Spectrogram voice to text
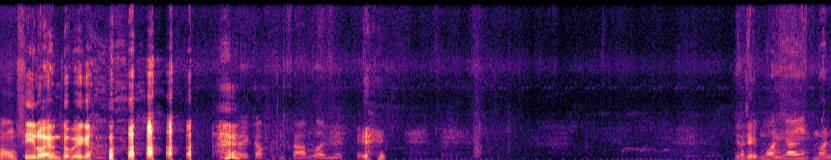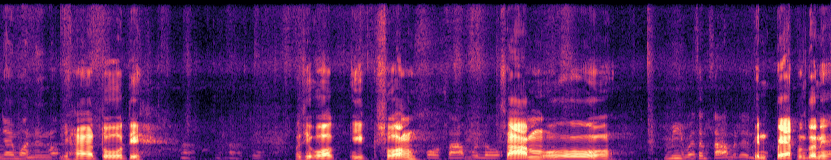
ห้อง400มันตัวไปกับ ไปกลับก็สิ300เมตร ก็สิม่วนใหญ่ม่วนใหญ่ม่วนหนึงเนาะหาโตติอ่าหาตัวมันสิออกอีกสองออก3มื้อแล้วสามโอ้มีไว้ทั้ง3มื้อเด้อเป็นแปดพุ่นตัวนี่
